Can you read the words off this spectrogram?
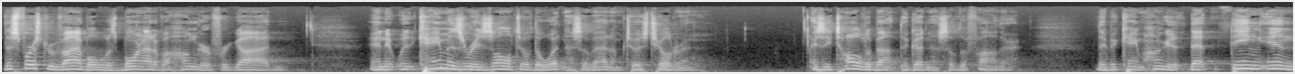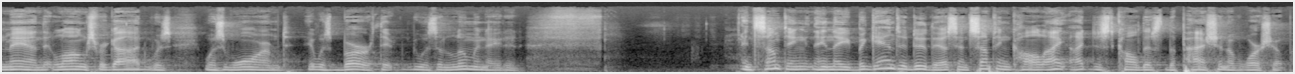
This first revival was born out of a hunger for God, and it came as a result of the witness of Adam to his children as he told about the goodness of the Father. They became hungry. That thing in man that longs for God was, was warmed, it was birthed, it was illuminated. And something, and they began to do this, and something called, I, I just call this the passion of worship.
